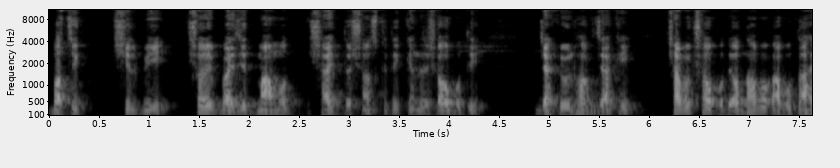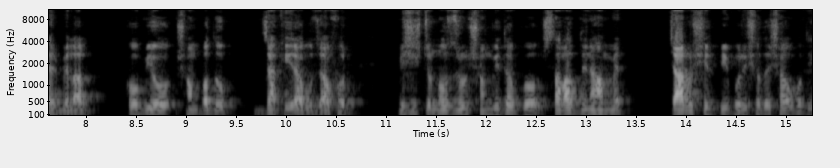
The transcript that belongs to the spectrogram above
বাচিক শিল্পী শরীফ বাইজিদ মাহমুদ, সাহিত্য সাংস্কৃতিক কেন্দ্রের সভাপতি জাকিউল হক জাকি, সাবেক সভাপতি অধ্যাপক আবু তাহের বেলাল, কবি ও সম্পাদক জাকির আবু জাফর, বিশিষ্ট নজরুল সঙ্গীতজ্ঞ সালাউদ্দিন আহমেদ চারুশিল্পী পরিষদের সভাপতি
